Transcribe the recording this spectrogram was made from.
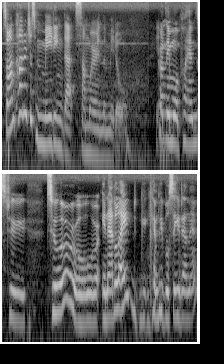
So I'm kind of just meeting that somewhere in the middle. Got any more plans to tour or in Adelaide? Can people see you down there?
